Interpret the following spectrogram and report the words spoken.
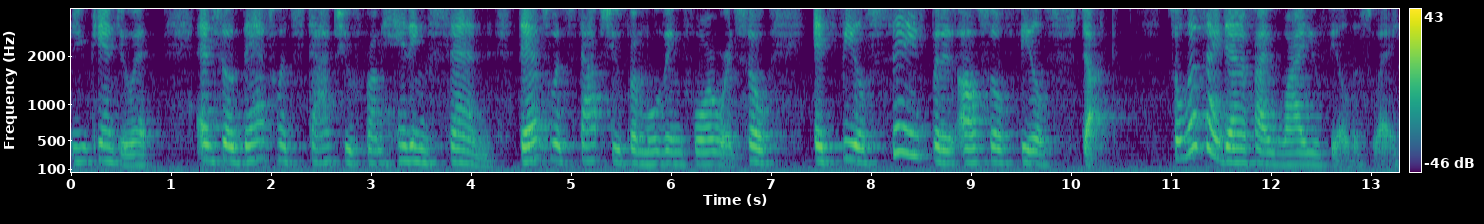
you can't do it." And so that's what stops you from hitting send. That's what stops you from moving forward. So it feels safe, but it also feels stuck. So let's identify why you feel this way.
